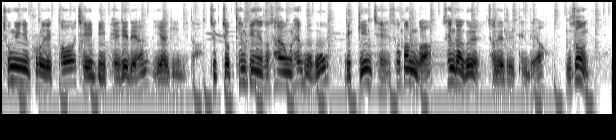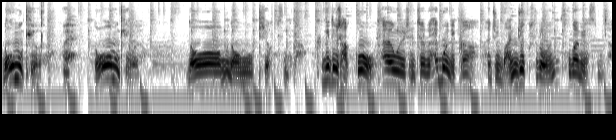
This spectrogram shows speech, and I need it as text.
초미니 프로젝터 JB100에 대한 이야기입니다. 직접 캠핑에서 사용을 해보고 느낀 제 소감과 생각을 전해드릴 텐데요. 우선 너무 귀여워요. 네, 너무 귀여워요. 너무너무 귀엽습니다. 크기도 작고 사용을 실제로 해보니까 아주 만족스러운 소감이었습니다.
